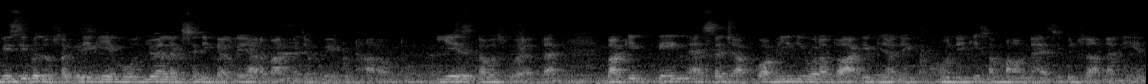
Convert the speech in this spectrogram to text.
विजिबल हो सकती है कि ये बोन जो है अलग से निकल रही है हर बार में जब वेट उठा रहा हूँ तो ये इसका बस वो रहता है। बाकी पेन एज सच आपको अभी नहीं हो रहा तो आगे भी जाने होने की संभावना ऐसी कुछ ज़्यादा नहीं है।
